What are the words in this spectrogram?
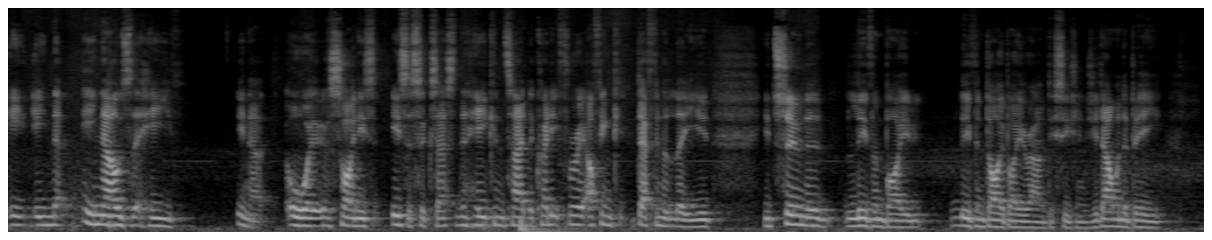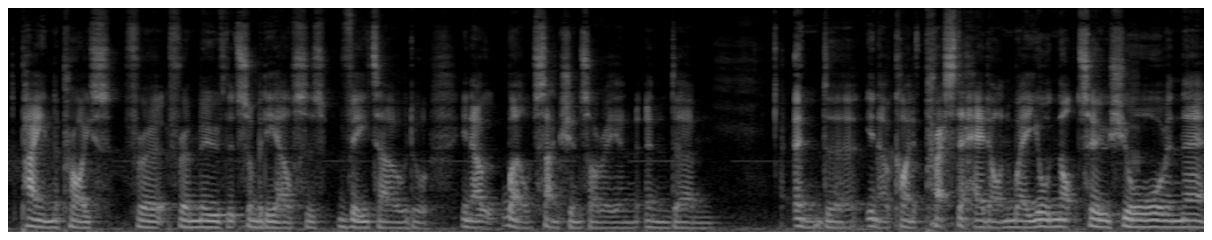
he he knows that he you know or if a sign is is a success, then he can take the credit for it. I think definitely you'd you'd sooner live and by live and die by your own decisions. You don't want to be paying the price for a, for a move that somebody else has vetoed or you know well sanctioned sorry and and um, and uh, you know kind of pressed ahead on where you're not too sure and they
